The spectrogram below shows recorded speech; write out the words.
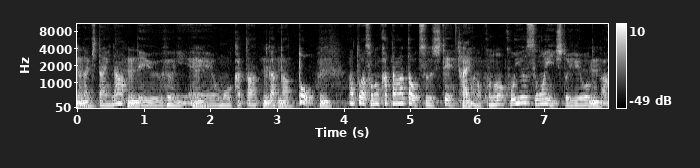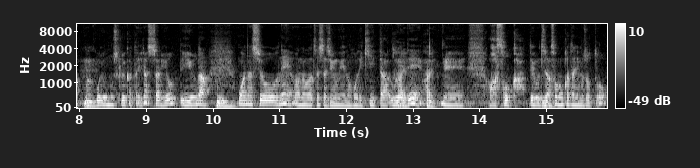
ただきたいなっていうふうに、うん、えー、思う方々と、うん、あとはその方々を通じて、はい、あのこのこういうすごい人いるよとか、うん、まあ、こういう面白い方いらっしゃるよっていうようなお話をねあの私たち運営の方で聞いた上で、はえー、あそうか。っていうことじゃあその方にもちょっと。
